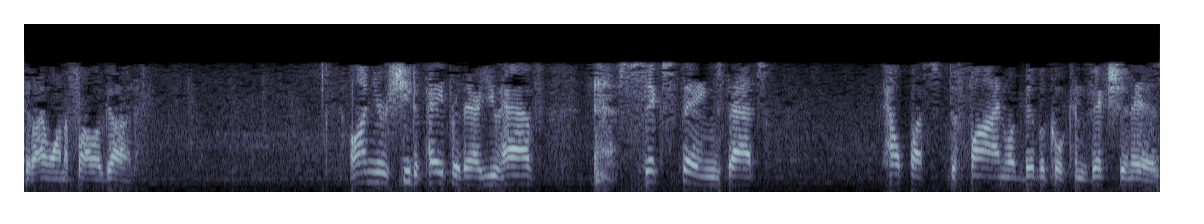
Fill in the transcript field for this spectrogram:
that I want to follow God? On your sheet of paper there, you have six things that help us define what biblical conviction is.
